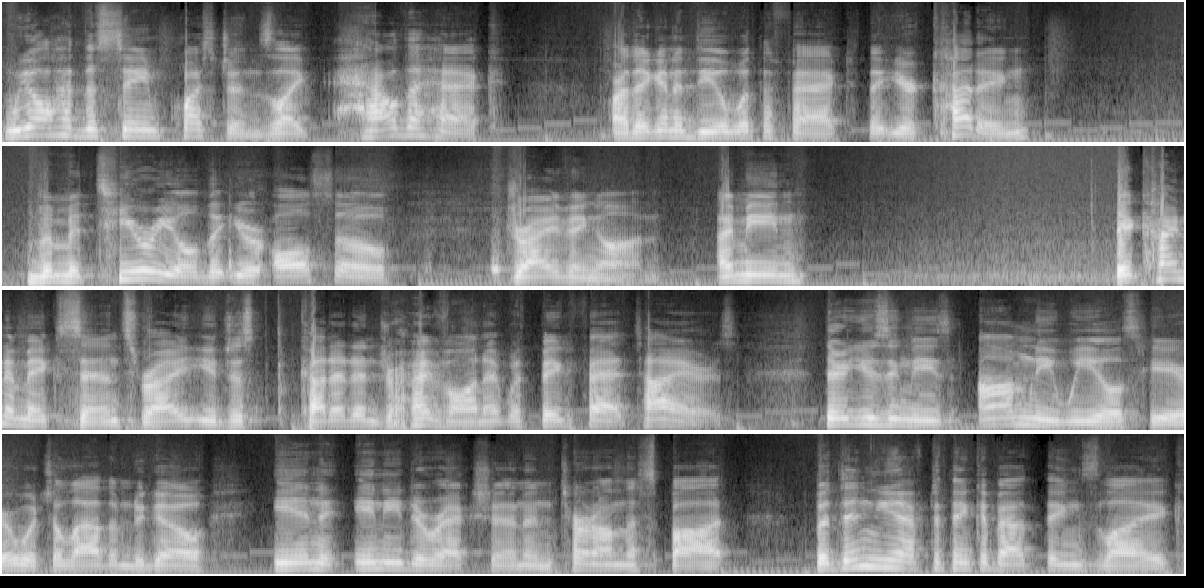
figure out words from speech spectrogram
we all had the same questions, like how the heck are they gonna deal with the fact that you're cutting the material that you're also driving on? I mean, it kind of makes sense, right? You just cut it and drive on it with big fat tires. They're using these Omni wheels here, which allow them to go in any direction and turn on the spot. But then you have to think about things like,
